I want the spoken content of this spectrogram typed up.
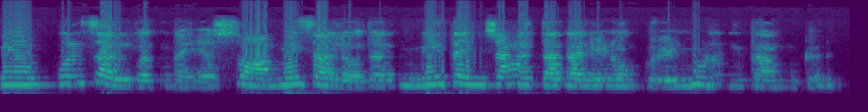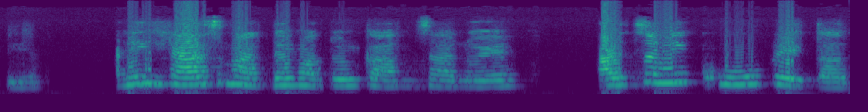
बिलकुल चालवत नाही स्वामी चालवतात. मी त्यांच्या हाताखाली नोकरी म्हणून काम करते. आणि ह्याच माध्यमातून काम चालू आहे. अडचणी खूप येतात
